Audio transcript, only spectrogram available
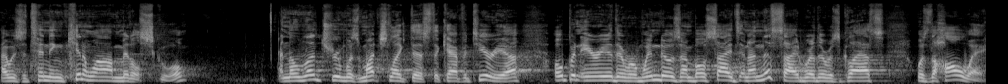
I was attending Kinawa Middle School. And the lunchroom was much like this the cafeteria, open area, there were windows on both sides. And on this side, where there was glass, was the hallway.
